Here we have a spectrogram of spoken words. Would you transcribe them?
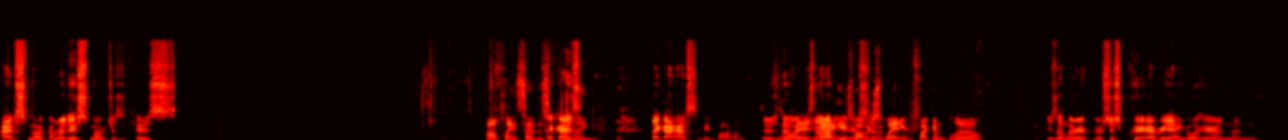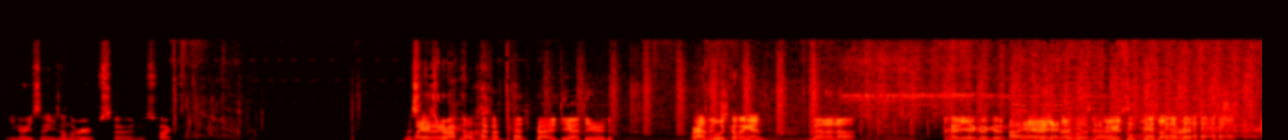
I have smoke. I'm gonna do smoke just in case. I'm gonna play inside this That building. That guy has to be bottom. There's no Dude, way. He's not yeah, he's here, probably so- just waiting for fucking blue. He's on the roof. Let's just clear every angle here, and then you know he's he's on the roof, so he's fucked. Unless Wait, he has wait, I have a better idea, dude. Wait, is blue coming in? No, no, no. Oh yeah, go get him. Oh, yeah, yeah, he, blue, he, was, he was on the roof.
